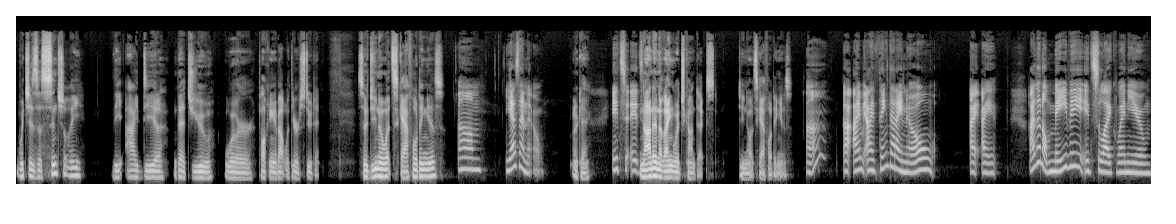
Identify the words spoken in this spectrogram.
which is essentially the idea that you were talking about with your student. So do you know what scaffolding is? Um, yes and no. Okay. It's it's Not in a language context. Do you know what scaffolding is? Uh, I I'm- I think that I know. I I I don't know. Maybe it's like when you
